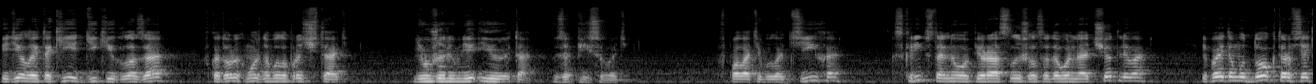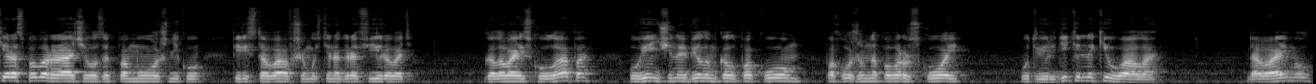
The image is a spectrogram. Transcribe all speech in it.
и делая такие дикие глаза, в которых можно было прочитать «Неужели мне и это записывать?» В палате было тихо, Скрип стального пера слышался довольно отчетливо, и поэтому доктор всякий раз поворачивался к помощнику, перестававшему стенографировать. Голова из кулапа, увенчанная белым колпаком, похожим на поварской, утвердительно кивала. «Давай, мол,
